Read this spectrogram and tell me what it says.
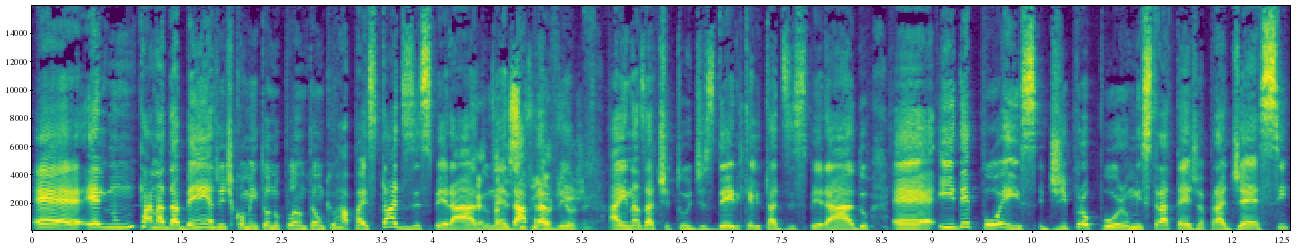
é, ele não tá nada bem. A gente comentou no plantão que o rapaz tá desesperado, É, tá né? Dá pra aqui, ver ó, aí nas atitudes dele que ele tá desesperado. É, e depois de propor uma estratégia pra Jesse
